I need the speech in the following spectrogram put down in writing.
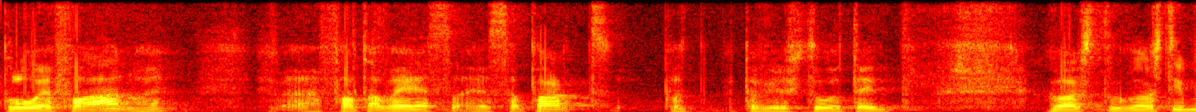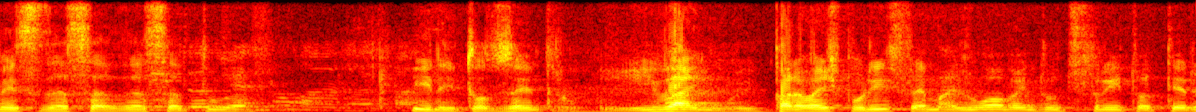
pelo FA, não é? Faltava essa, essa parte, para, para ver se estou atento. Gosto, gosto imenso dessa, dessa tua e nem todos entram. E bem, parabéns por isso. É mais um homem do distrito a ter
